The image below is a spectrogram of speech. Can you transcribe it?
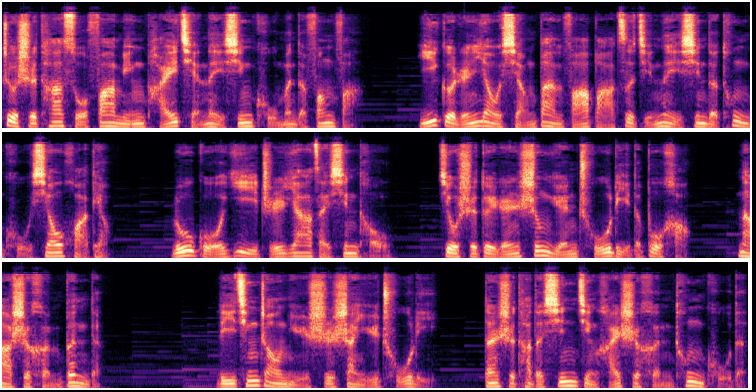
这是他所发明排遣内心苦闷的方法。一个人要想办法把自己内心的痛苦消化掉，如果一直压在心头，就是对人生缘处理的不好，那是很笨的。李清照女士善于处理，但是她的心境还是很痛苦的。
